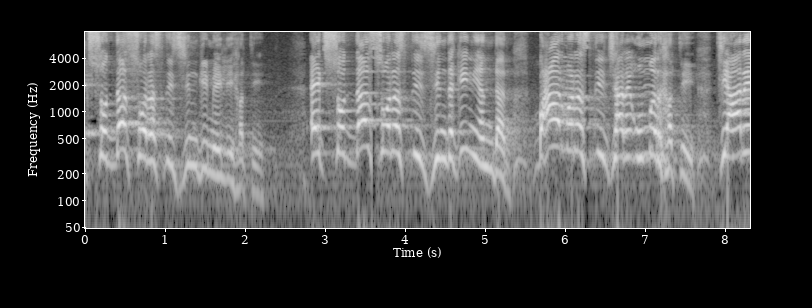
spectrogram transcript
એકસો દસ વર્ષની જિંદગી મેલી હતી. એકસો દસ વર્ષની જિંદગીની અંદર, બાર વર્ષની જ્યારે ઉંમર હતી, ત્યારે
